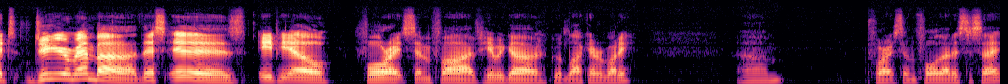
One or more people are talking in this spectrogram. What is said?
right. Do you remember? This is EPL 4875. Here we go. Good luck, everybody. Um, 4874, that is to say.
